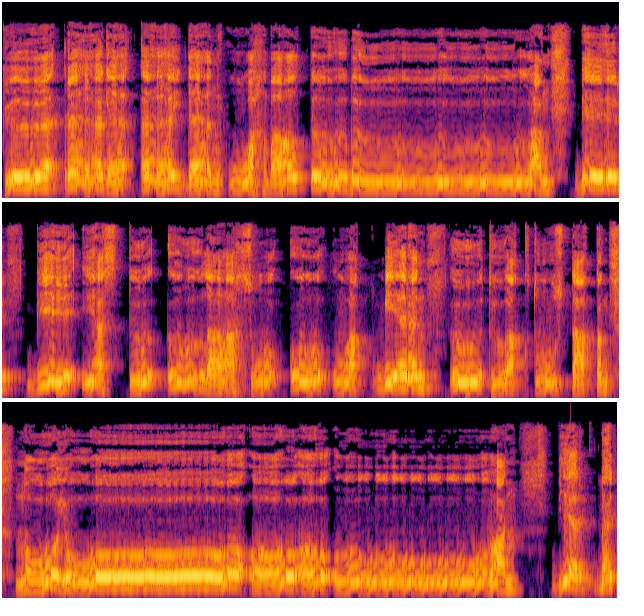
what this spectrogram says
körege eyden kuah baltı lan bir bir yastıla su uak bieren utuak tustakan noyo van bir bet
